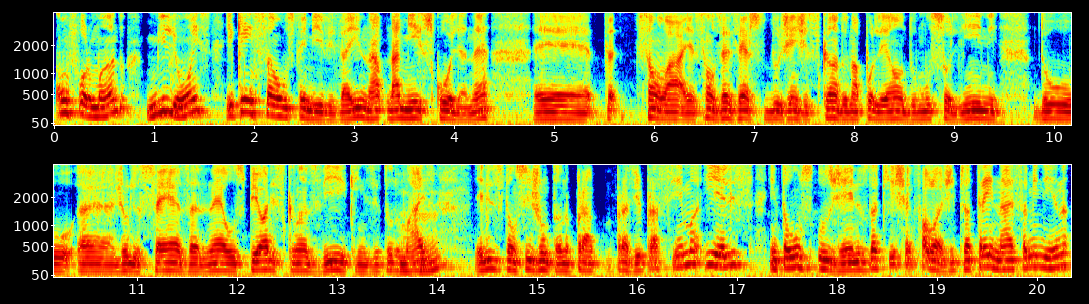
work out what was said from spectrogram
conformando, milhões, e quem são os temíveis? Aí, na, na minha escolha, né? É, são lá, são os exércitos do Gengis Khan, do Napoleão, do Mussolini, do é, Júlio César, né? Os piores clãs vikings e tudo uhum. mais eles estão se juntando para vir para cima e eles, então os, os gênios daqui chegam e falam, a gente precisa treinar essa menina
